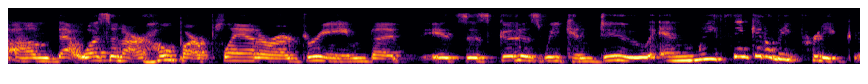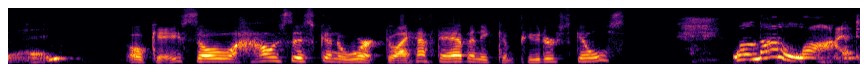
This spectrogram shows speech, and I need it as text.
Um, that wasn't our hope, our plan, or our dream, but it's as good as we can do, and we think it'll be pretty good. Okay, so how's this going to work? Do I have to have any computer skills? Well, not a lot.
